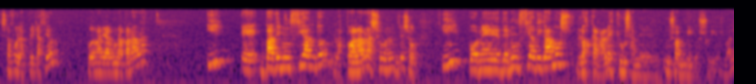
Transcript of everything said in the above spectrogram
esa fue la explicación, puede variar alguna palabra, y eh, va denunciando, las palabras son eso, y pone, denuncia, digamos, los canales que usan, usan vídeos suyos, ¿vale?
